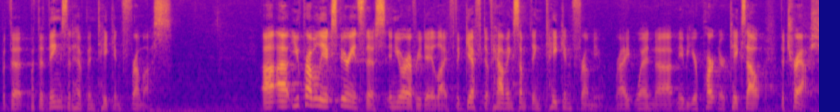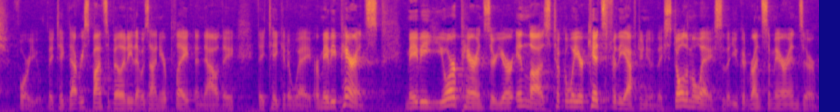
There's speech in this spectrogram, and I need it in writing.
but the, but the things that have been taken from us. Uh, uh, you've probably experienced this in your everyday life the gift of having something taken from you, right? When uh, maybe your partner takes out the trash for you. They take that responsibility that was on your plate and now they, they take it away. Or maybe parents Maybe your parents or your in laws took away your kids for the afternoon. They stole them away so that you could run some errands or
